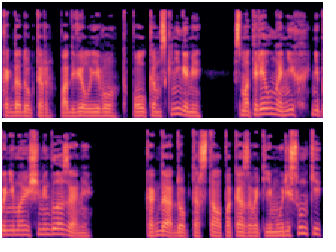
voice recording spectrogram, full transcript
Когда доктор подвел его к полкам с книгами, смотрел на них непонимающими глазами. Когда доктор стал показывать ему рисунки,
